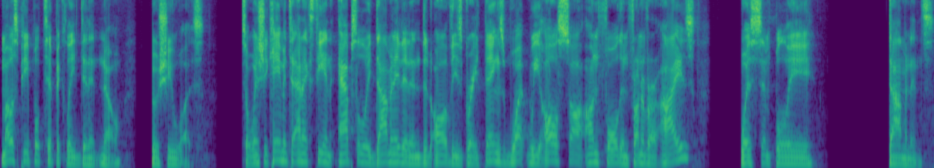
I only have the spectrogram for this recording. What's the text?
most people typically didn't know who she was. So when she came into NXT and absolutely dominated and did all of these great things, what we all saw unfold in front of our eyes was simply dominance.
